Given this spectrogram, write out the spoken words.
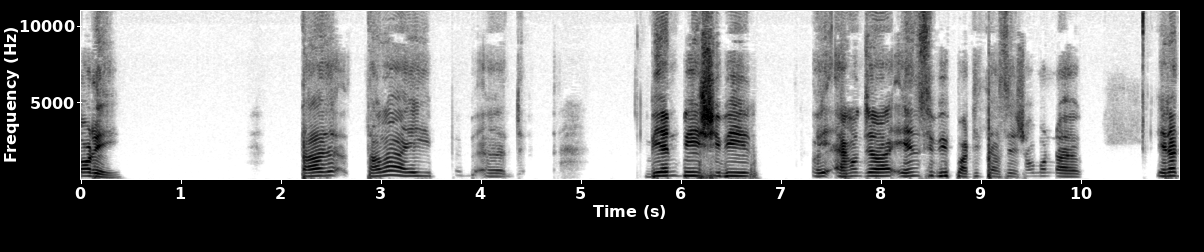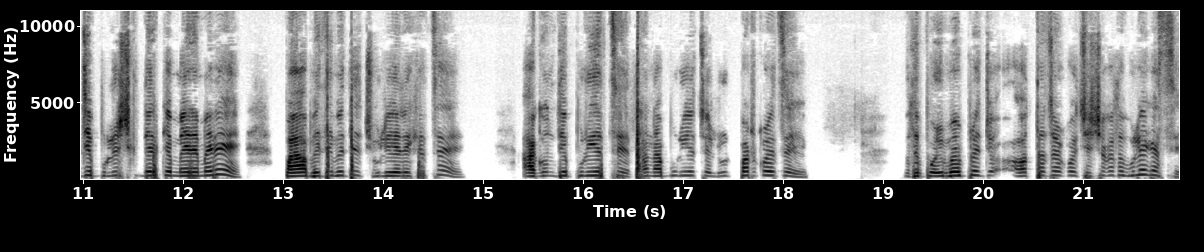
করে, তারা তারা এই বিএনপি শিবির, ওই এখন যারা এনসিবি পার্টিতে আছে, সমন্বয়ক, এরা যে পুলিশদেরকে মেরে মেরে পা বেঁধে বেঁধে ঝুলিয়ে রেখেছে, আগুন দিয়ে পুড়িয়েছে, থানা পুড়িয়েছে, লুটপাট করেছে পরিবার অত্যাচার করেছে, সে কথা ভুলে গেছে,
